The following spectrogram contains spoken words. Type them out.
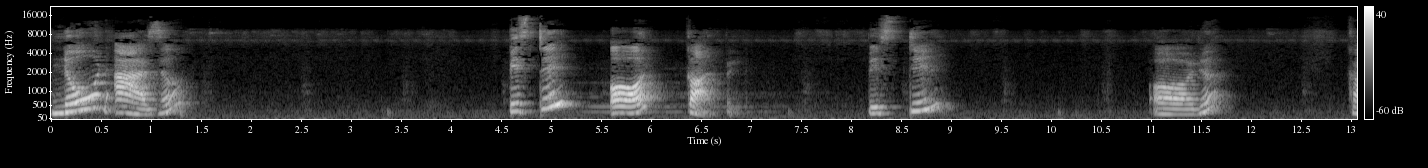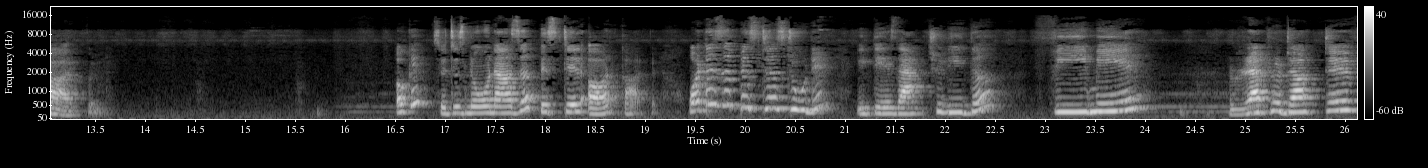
known as a pistil or carpel. Pistil or carpel. Okay, so it is known as a pistil or carpel. What is a pistil student? It is actually the female reproductive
